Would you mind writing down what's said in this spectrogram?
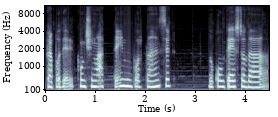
para poder continuar tendo importância no contexto da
